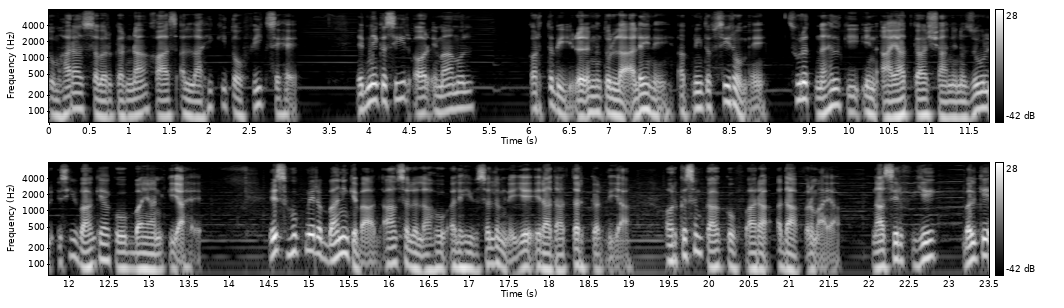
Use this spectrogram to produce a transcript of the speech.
तुम्हारा सब्र करना ख़ास अल्लाह ही की तौफीक से है। इब्न कसीर और इमामुल करतबी रहमतुल्लाह अलैह ने अपनी तफसीरों में सूरत नहल की इन आयात का शान नजूल इसी वाक़ को बयान किया है। इस हुक्म रब्बानी के बाद आप सल्लल्लाहु अलैहि वसल्लम ने यह इरादा तर्क कर दिया और कसम का कुफारा अदा फरमाया। ना सिर्फ़ ये बल्कि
